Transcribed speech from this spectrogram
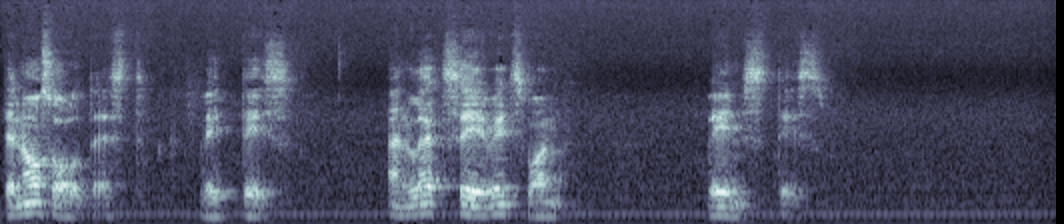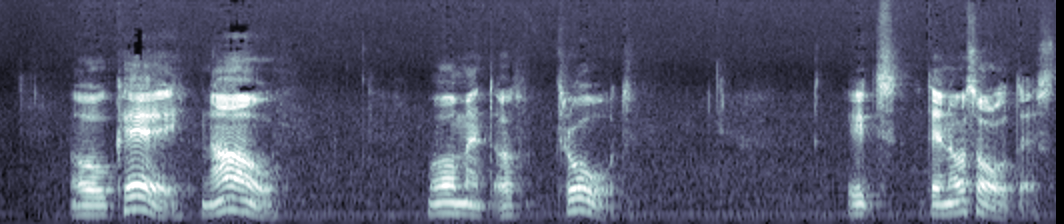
the nozzle test with this and let's see which one wins this. Okay, now moment of truth. It's the nozzle test.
